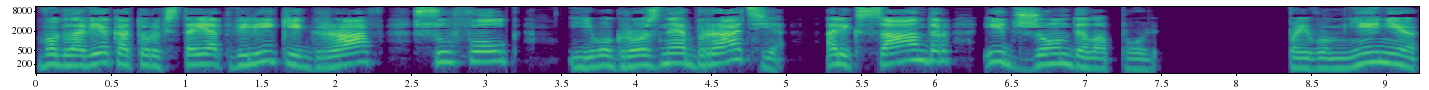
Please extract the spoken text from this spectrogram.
во главе которых стоят великий граф Суфолк и его грозные братья Александр и Джон де Лаполь. По его мнению,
